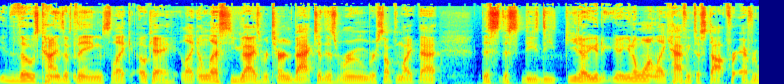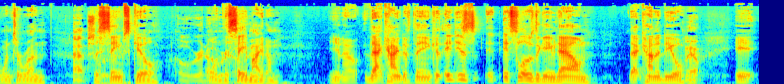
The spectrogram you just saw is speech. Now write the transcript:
those kinds of things. Like, okay, like unless you guys return back to this room or something like that, this this these, these you know you you don't want like having to stop for everyone to run Absolutely. the same skill over and on over the and same over. item. You know that kind of thing because it just it, it slows the game down. That kind of deal. Yep. It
